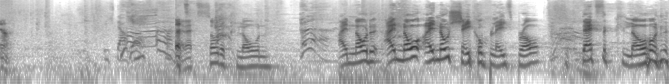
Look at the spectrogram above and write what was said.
Ja. Ich darf nicht that's so the clone. I know the I know I know Shaco plays, bro. That's the clone.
